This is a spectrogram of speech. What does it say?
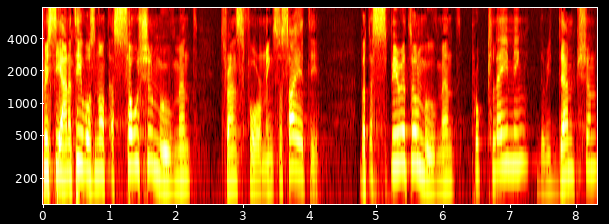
Christianity was not a social movement transforming society, but a spiritual movement proclaiming the redemption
